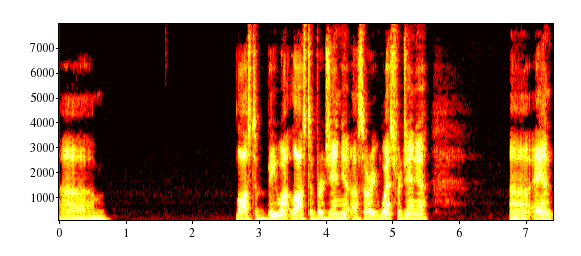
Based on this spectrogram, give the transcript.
Um, lost to BYU, lost to Virginia, uh, sorry, West Virginia, uh, and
